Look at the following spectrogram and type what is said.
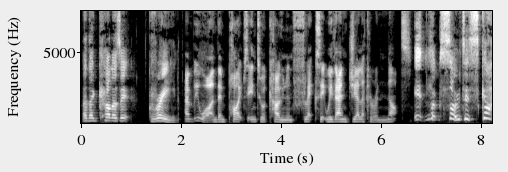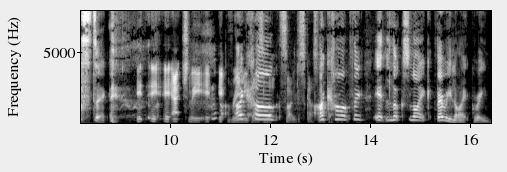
and then colours it green? And, be what, and then pipes it into a cone and flecks it with angelica and nuts. It looks so disgusting. It, it, it actually, it, it really does look so disgusting. I can't think. It looks like very light green,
